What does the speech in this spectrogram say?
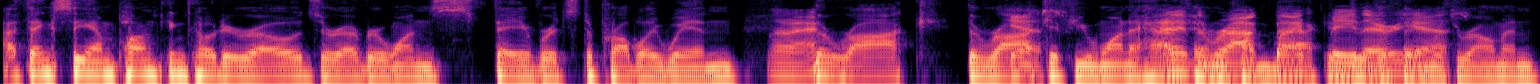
I think CM Punk and Cody Rhodes are everyone's favorites to probably win. Right. The Rock, The Rock, Yes. if you want to have him come back and do there, the thing yes. with Roman.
